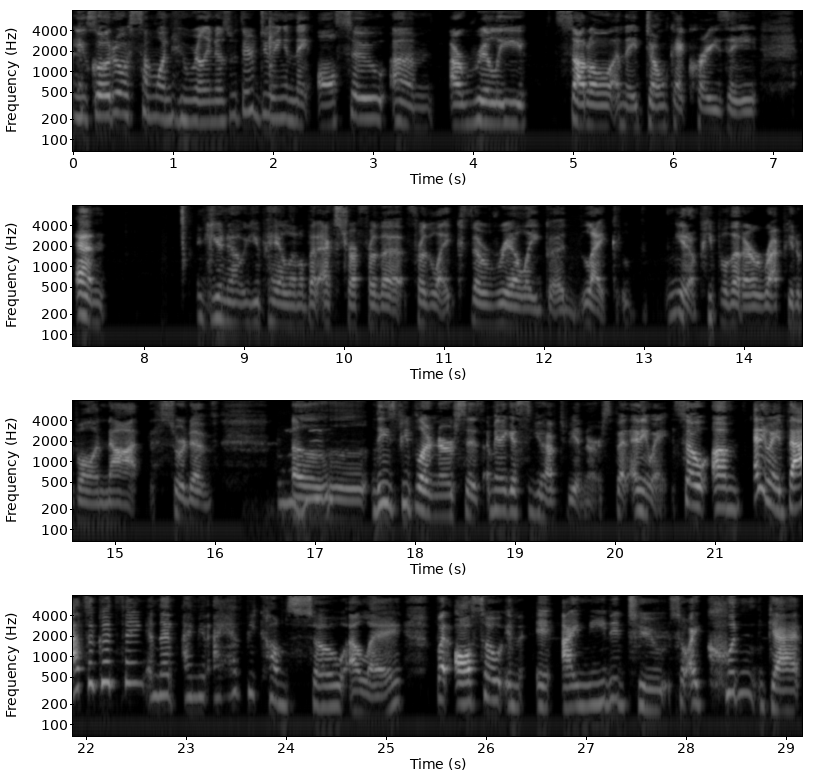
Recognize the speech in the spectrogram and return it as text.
you go to someone who really knows what they're doing, and they also um are really subtle and they don't get crazy. And you know you pay a little bit extra for the for like the really good like you know people that are reputable and not sort of mm-hmm. uh, these people are nurses. I mean i guess you have to be a nurse but anyway. So um anyway that's a good thing. And then i mean i have become so la but also in it i needed to so i couldn't get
